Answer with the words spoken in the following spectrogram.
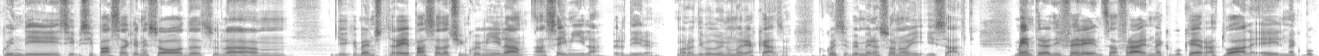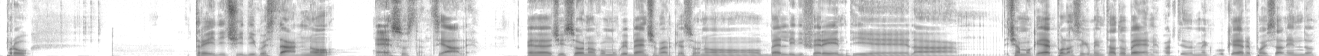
Quindi si, si passa, che ne so, da- sulla um, Geekbench 3 passa da 5.000 a 6.000 per dire, ora dico due numeri a caso, ma questi più o meno sono i, i salti. Mentre la differenza fra il MacBook Air attuale e il MacBook Pro 13 di quest'anno è sostanziale. Eh, ci sono comunque i benchmark che sono belli differenti e la- diciamo che Apple ha segmentato bene partendo dal MacBook Air e poi salendo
